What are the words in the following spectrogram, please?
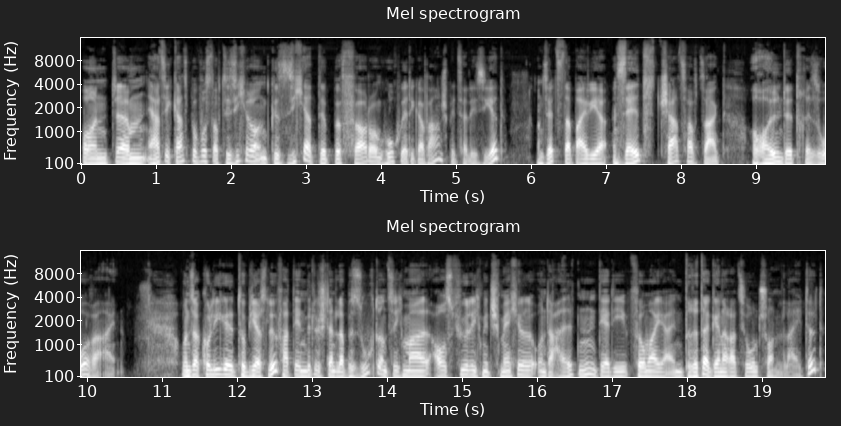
Und ähm, er hat sich ganz bewusst auf die sichere und gesicherte Beförderung hochwertiger Waren spezialisiert und setzt dabei, wie er selbst scherzhaft sagt, rollende Tresore ein. Unser Kollege Tobias Löw hat den Mittelständler besucht und sich mal ausführlich mit Schmechel unterhalten, der die Firma ja in dritter Generation schon leitet.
